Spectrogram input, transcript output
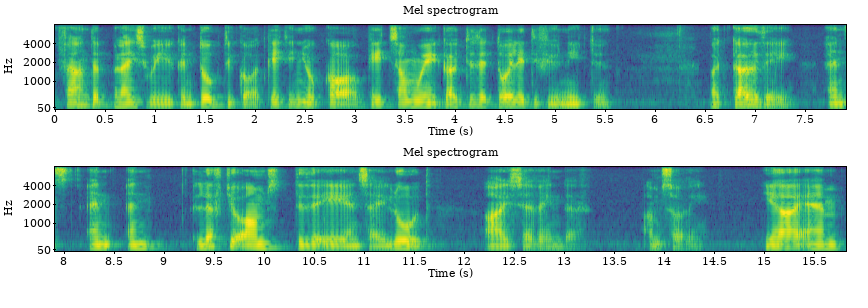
found a place where you can talk to God, get in your car, get somewhere, go to the toilet if you need to. But go there and and and lift your arms to the air and say, Lord, I surrender. I'm sorry. Here I am.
